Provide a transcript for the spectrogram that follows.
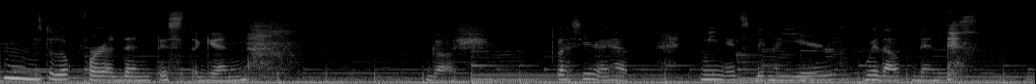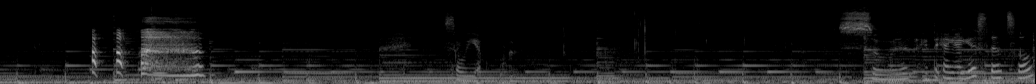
hmm, to look for a dentist again. Gosh, year I had. I mean, it's been a year without dentist. so yep. So I think I guess that's all.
